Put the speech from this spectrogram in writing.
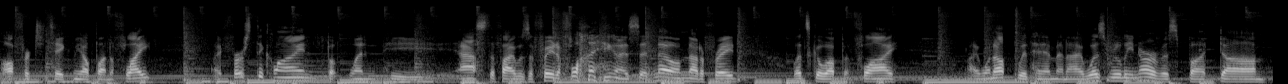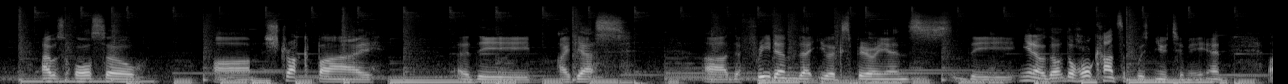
offered to take me up on a flight. I first declined, but when he asked if I was afraid of flying, I said, no, I'm not afraid. Let's go up and fly. I went up with him and I was really nervous, but um, I was also um, struck by uh, the, I guess, uh, the freedom that you experience, the, you know, the, the whole concept was new to me. And uh,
